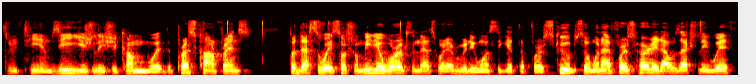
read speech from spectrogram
through TMZ, usually should come with a press conference. But that's the way social media works, and that's where everybody wants to get the first scoop. So when I first heard it, I was actually with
